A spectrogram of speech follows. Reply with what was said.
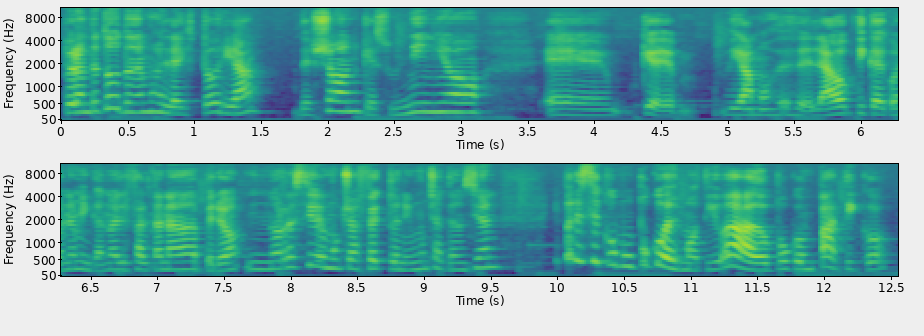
pero ante todo tenemos la historia de John, que es un niño eh, que, digamos, desde la óptica económica no le falta nada, pero no recibe mucho afecto ni mucha atención y parece como un poco desmotivado, poco empático.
